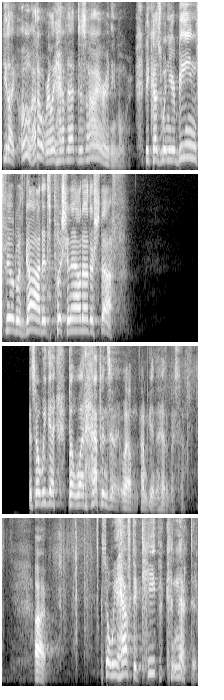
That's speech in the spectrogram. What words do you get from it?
you're like, oh, I don't really have that desire anymore. Because when you're being filled with God, it's pushing out other stuff. And so we get, but what happens, uh, well, I'm getting ahead of myself. All right. So we have to keep connected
